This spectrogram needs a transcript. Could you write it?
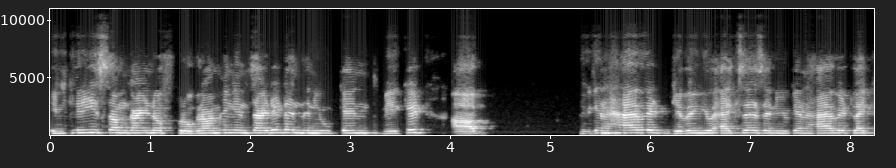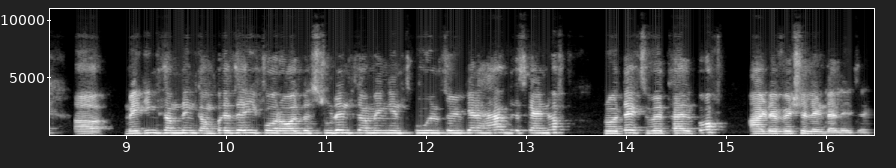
increase some kind of programming inside it and then you can make it uh, you can have it giving you access and you can have it like uh, making something compulsory for all the students coming in school. So you can have this kind of projects with help of artificial intelligence.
